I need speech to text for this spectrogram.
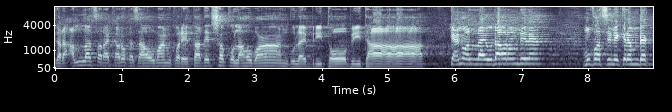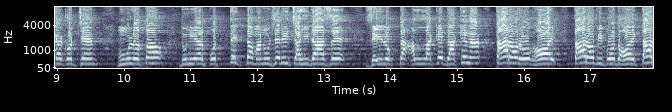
যারা আল্লাহ ছাড়া কারও কাছে আহ্বান করে, তাদের সকল আহ্বান গুলায় বৃথ, বৃথা। কেন আল্লাহ উদাহরণ দিলেন? মুফাসিনে কেরম ব্যাখ্যা করছেন, মূলত দুনিয়ার প্রত্যেকটা মানুষেরই চাহিদা আছে, যেই লোকটা আল্লাহকে ডাকে না, তারও রোগ হয়, তারও বিপদ হয়, তার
